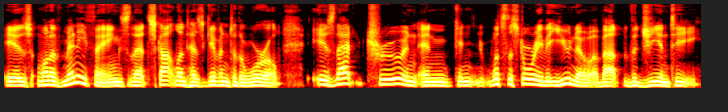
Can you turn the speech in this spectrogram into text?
is one of many things that Scotland has given to the world. Is that true? And and can what's the story that you know about the G and T?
